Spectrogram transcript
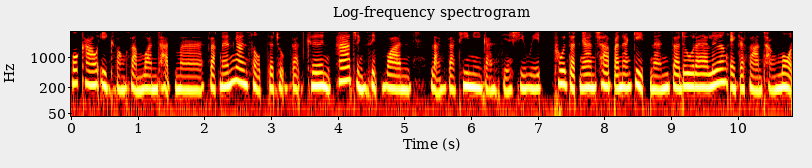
พวกเขาอีก2-3วันถัดมา จากนั้นงานศพจะถูกจัดขึ้น 5-10 วัน หลังจากที่มีการเสียชีวิต ผู้จัดงานชาปนกิจนั้นจะดูแลเรื่องเอกสารทั้งหมด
